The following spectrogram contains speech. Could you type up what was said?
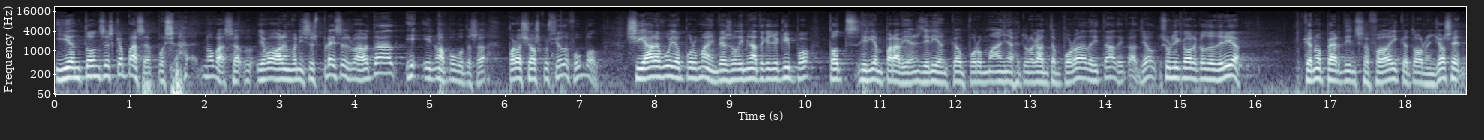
i entonces què passa? Pues no va ser, llavors van venir les presses, va tal, i, i no ha pogut ser, però això és qüestió de futbol. Si ara avui el Portmany hagués eliminat aquell equip, tots dirien parabiens, dirien que el Portmany ha fet una gran temporada i tal, i clar, jo l'única cosa que els diria que no perdin la fe i que tornen. Jo sent,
